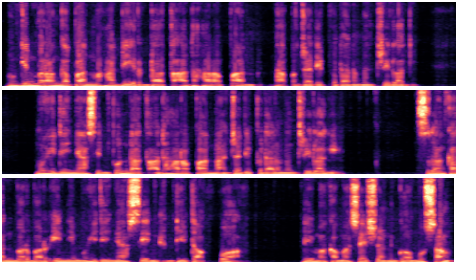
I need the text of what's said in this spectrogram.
mungkin beranggapan Mahathir tak ada harapan nak menjadi Perdana Menteri lagi. Muhyiddin Yassin pun tak ada harapan nak jadi Perdana Menteri lagi. Sedangkan baru-baru ini Muhyiddin Yassin didakwa di Mahkamah Session Gua Musang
